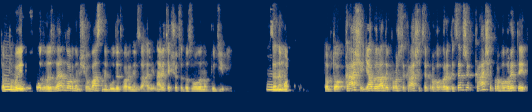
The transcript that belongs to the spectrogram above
Тобто, ви Мгм. узгодили з лендлордом, що у вас не буде тварини взагалі, навіть якщо це дозволено в будівлі. Це не можна. Тобто, краще я би радив просто краще це проговорити. Це вже краще проговорити,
